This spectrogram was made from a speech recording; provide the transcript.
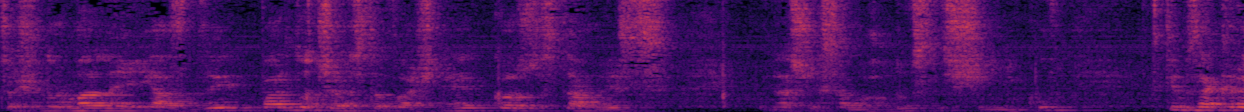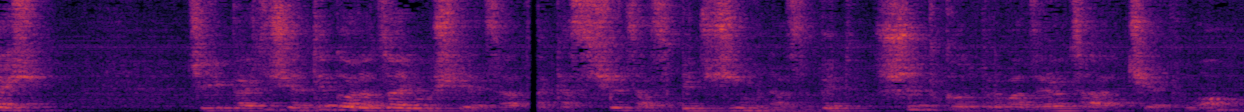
w czasie normalnej jazdy bardzo często właśnie korzystamy z naszych samochodów, z silników w tym zakresie. Czyli praktycznie tego rodzaju świeca, taka świeca zbyt zimna, zbyt szybko odprowadzająca ciepło,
